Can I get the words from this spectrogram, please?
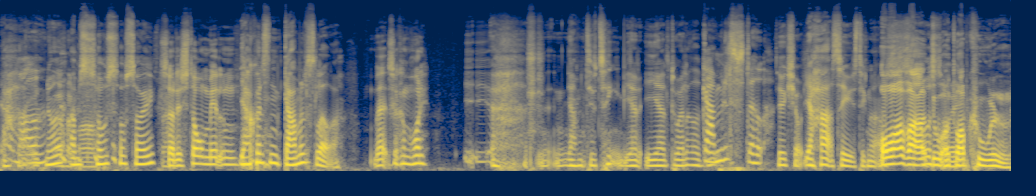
jeg har ikke noget. I'm so, so sorry. Så det står mellem... Jeg har kun sådan en gammel sladder. Hvad, så kom hurtigt. Jamen, det er jo ting, jeg, jeg, du allerede. Gammelt sted. Det er jo ikke sjovt. Jeg har seriøst ikke noget. So du sorry. at droppe kuglen?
